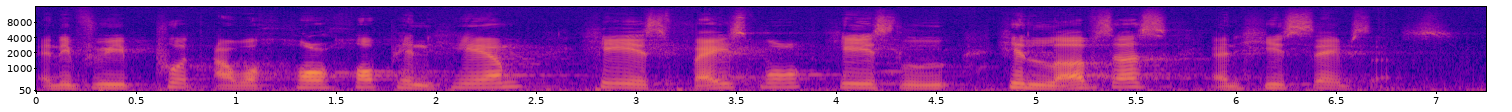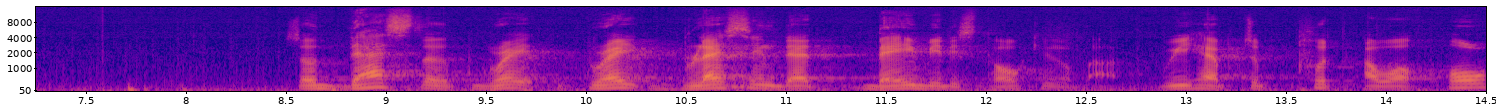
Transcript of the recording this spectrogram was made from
and if we put our whole hope in Him, He is faithful, He, is, he loves us, and He saves us. So that's the great, great blessing that David is talking about. We have to put our whole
